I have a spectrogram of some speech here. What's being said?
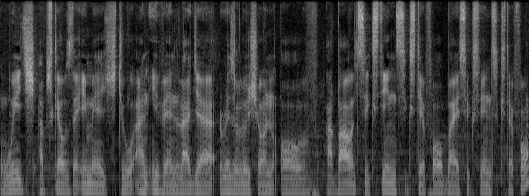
which upscales the image to an even larger resolution of about 1664 by 1664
